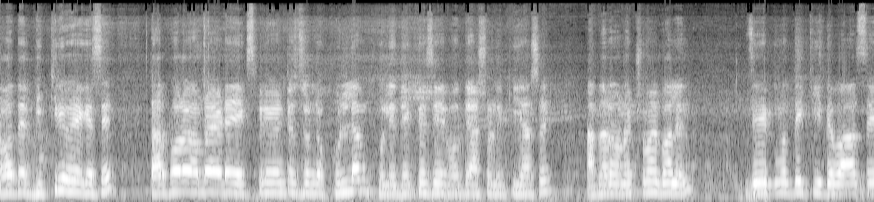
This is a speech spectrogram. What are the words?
আমাদের বিক্রি হয়ে গেছে। তারপরে আমরা এটা এক্সপেরিমেন্টের জন্য খুললাম, খুলে দেখতেছি এর মধ্যে আসলে কি আছে। আপনারা অনেক সময় বলেন যে এর মধ্যে কি দেওয়া আছে,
